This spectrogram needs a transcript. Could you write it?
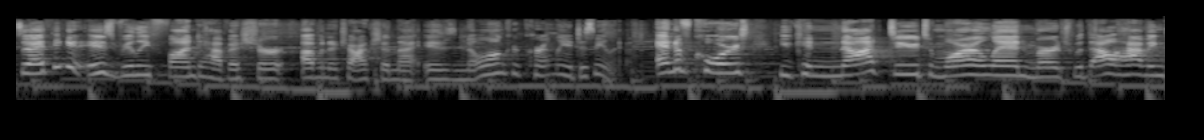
So I think it is really fun to have a shirt of an attraction that is no longer currently at Disneyland. And of course, you cannot do Tomorrowland merch without having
